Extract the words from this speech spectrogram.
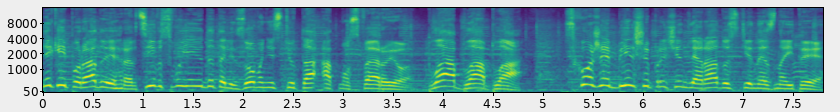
який порадує гравців своєю деталізованістю та атмосферою. Бла бла бла. Схоже, більше причин для радості не знайти.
